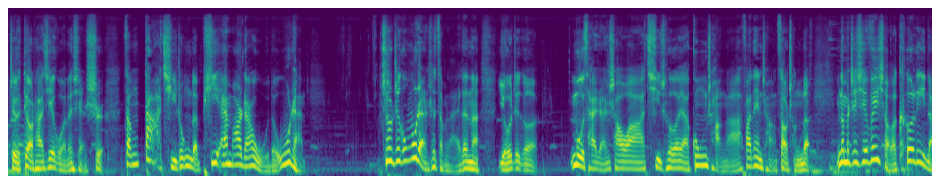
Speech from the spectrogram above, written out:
这个调查结果呢显示，当大气中的 PM 二点五的污染，就这个污染是怎么来的呢？由这个。木材燃烧啊，汽车呀，工厂啊，发电厂造成的。那么这些微小的颗粒呢，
